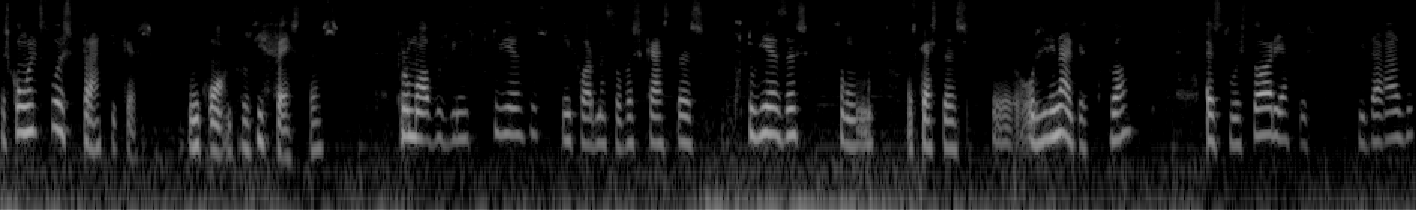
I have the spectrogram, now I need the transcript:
mas com as suas práticas, encontros e festas, promove os vinhos portugueses, informa sobre as castas portuguesas, são as castas uh, originárias de Portugal, a sua história, a sua especificidade cidade,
